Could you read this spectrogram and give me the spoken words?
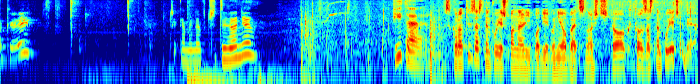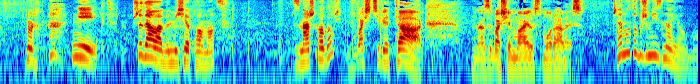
Okej. Czekamy na wczytywanie. Peter, Skoro ty zastępujesz pana Lee pod jego nieobecność, to kto zastępuje ciebie? nikt. Przydałaby mi się pomoc. Znasz kogoś? Właściwie tak. Nazywa się Miles Morales. Czemu to brzmi znajomo?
